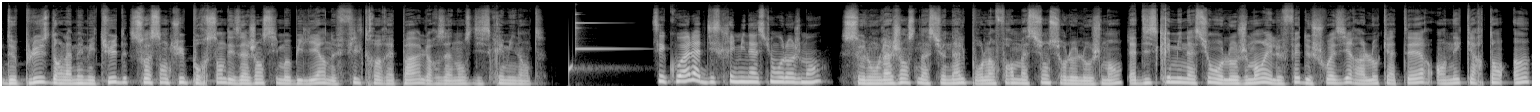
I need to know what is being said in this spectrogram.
De plus, dans la même étude, 68% des agences immobilières ne filtreraient pas leurs annonces discriminantes. C'est quoi la discrimination au logement? Selon l'Agence nationale pour l'information sur le logement, la discrimination au logement est le fait de choisir un locataire en écartant un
